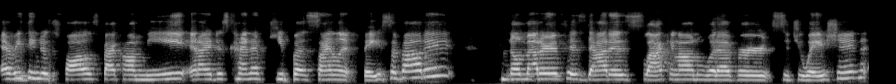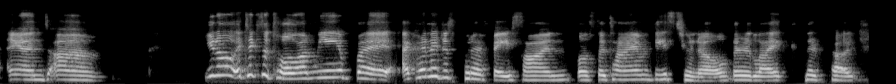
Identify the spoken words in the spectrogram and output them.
everything mm-hmm. just falls back on me and I just kind of keep a silent face about it no matter if his dad is slacking on whatever situation. And um you know it takes a toll on me but I kind of just put a face on most of the time. These two know. They're like they're probably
